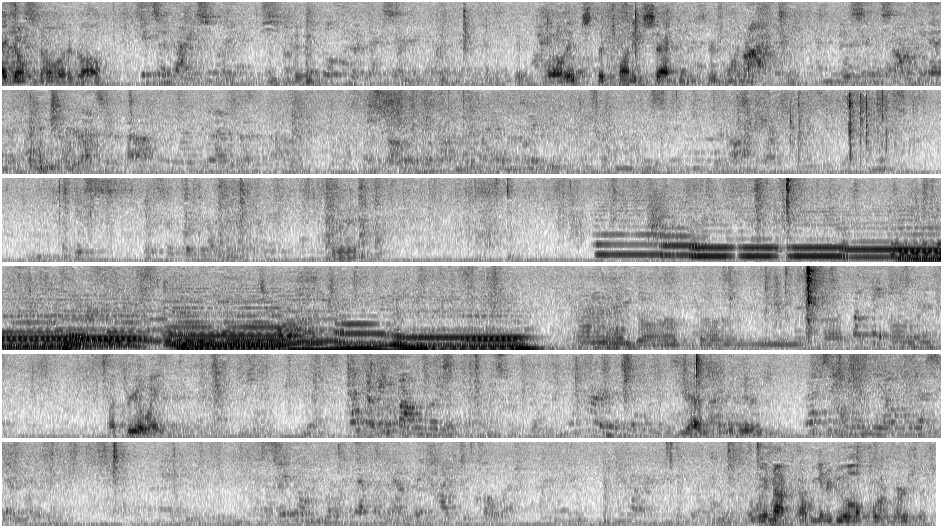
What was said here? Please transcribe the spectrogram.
I don't know it at all. It's a nice range. Okay. Okay. Well, it's the 22nd. There's one. going to do all four verses?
